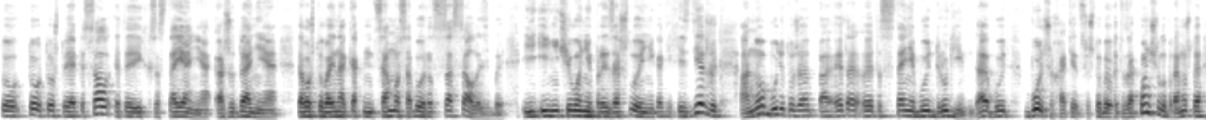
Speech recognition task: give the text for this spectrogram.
то, то, то, что я писал, это их состояние, ожидание того, что война как-нибудь само собой рассосалась бы, и, и ничего не произошло, и никаких издержек, оно будет уже, а, это, это состояние будет другим, да, будет больше хотеться, чтобы это закончило, потому что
